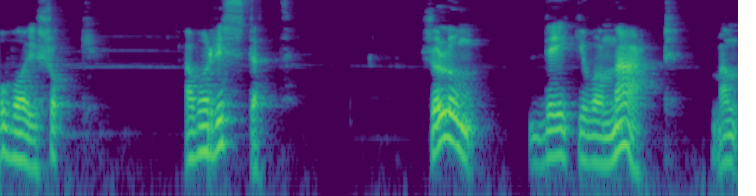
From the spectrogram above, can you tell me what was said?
og var i sjokk. Jeg var rystet. Selv om det ikke var nært, men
